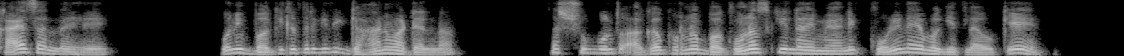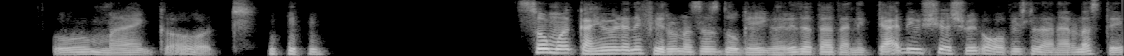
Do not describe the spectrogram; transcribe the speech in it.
काय चाललंय हे? कोणी बघितलं तर किती घाण वाटेल ना?" तर शुभ बोलतो, "अगं पूर्ण बघूनच केलंय मी आणि कोणी नाही बघितलंय, ओके?" Oh my God! सो मग काही वेळाने फिरून असंच दोघेही घरी जातात आणि त्या दिवशी अश्विका ऑफिसला जाणार नसते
